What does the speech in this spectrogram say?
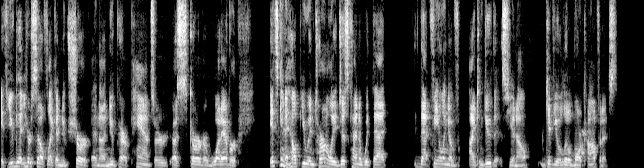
if you get yourself like a new shirt and a new pair of pants or a skirt or whatever, it's going to help you internally just kind of with that that feeling of I can do this, you know, give you a little more confidence.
